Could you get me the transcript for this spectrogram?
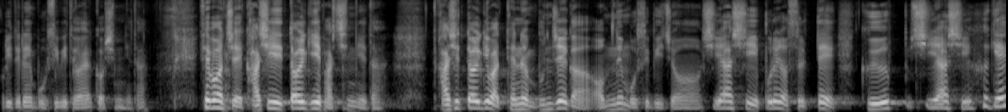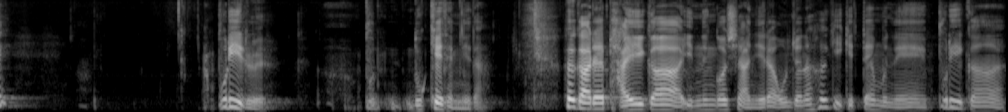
우리들의 모습이 되어야 할 것입니다. 세 번째, 가시 떨기 밭입니다. 가시 떨기 밭에는 문제가 없는 모습이죠. 씨앗이 뿌려졌을 때 그 씨앗이 흙에 뿌리를 놓게 됩니다. 흙 아래 바위가 있는 것이 아니라 온전한 흙이 있기 때문에 뿌리가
